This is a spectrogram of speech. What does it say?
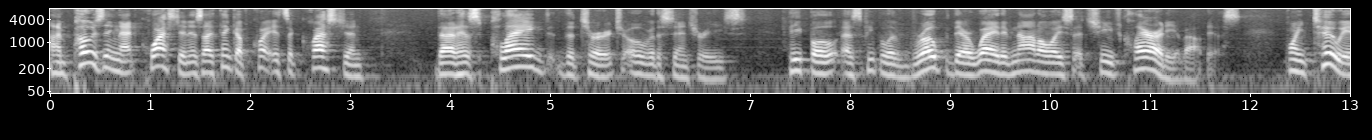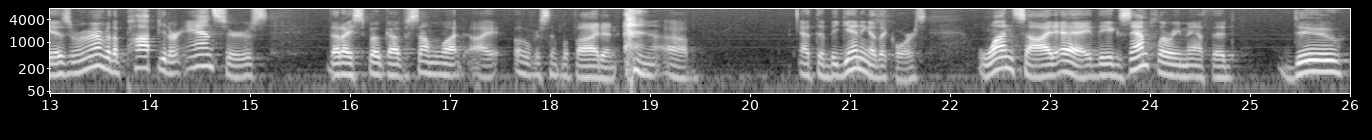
I'm posing that question as I think of it's a question that has plagued the church over the centuries. People, as people have groped their way, they've not always achieved clarity about this. Point two is remember the popular answers that I spoke of somewhat, I oversimplified and uh, at the beginning of the course. One side, A, the exemplary method, do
